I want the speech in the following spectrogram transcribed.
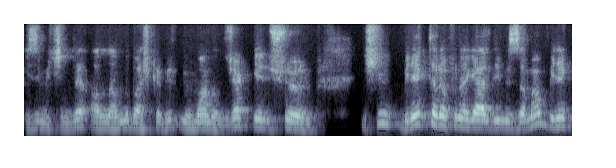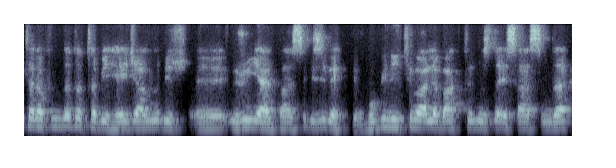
bizim için de anlamlı başka bir ünvan olacak diye düşünüyorum. İşin bilek tarafına geldiğimiz zaman bilek tarafında da tabii heyecanlı bir e, ürün yelpazesi bizi bekliyor. Bugün itibariyle baktığımızda esasında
